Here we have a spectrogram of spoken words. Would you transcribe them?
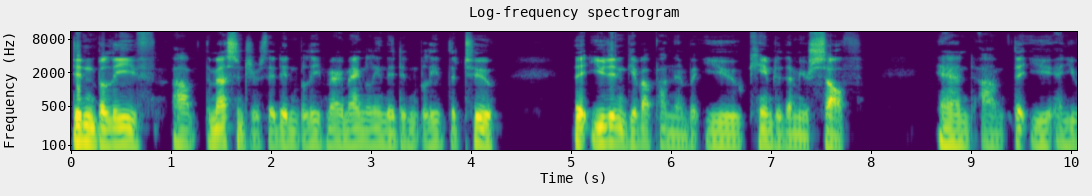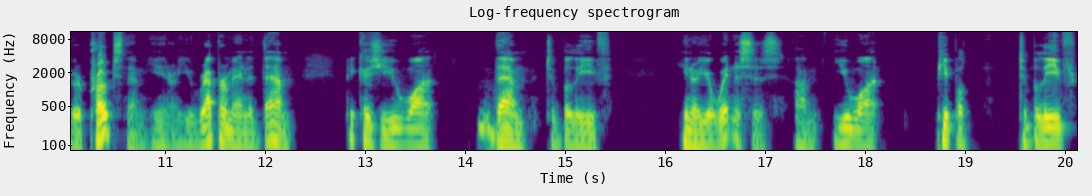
didn't believe uh, the messengers, they didn't believe Mary Magdalene, they didn't believe the two that you didn't give up on them, but you came to them yourself, and um, that you and you reproached them. You know, you reprimanded them because you want them to believe. You know, your witnesses. Um, you want people to believe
